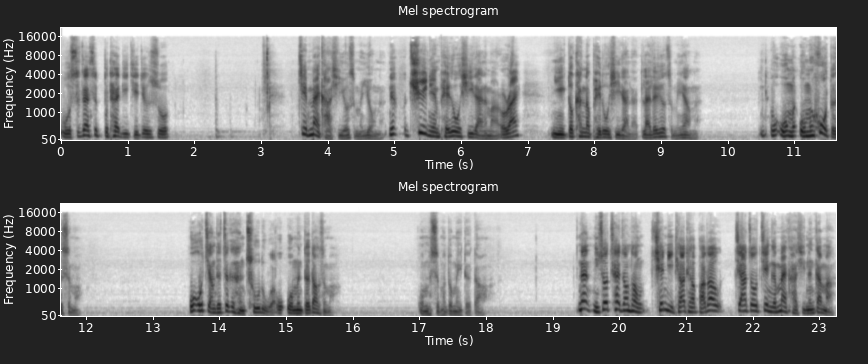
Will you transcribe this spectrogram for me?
我实在是不太理解，就是说见麦卡锡有什么用呢？那去年裴洛西来了嘛，All right，你都看到裴洛西来了，来了又怎么样呢？我我们我们获得什么？我我讲的这个很粗鲁啊！我我们得到什么？我们什么都没得到。那你说蔡总统千里迢迢跑到加州见个麦卡锡能干嘛？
